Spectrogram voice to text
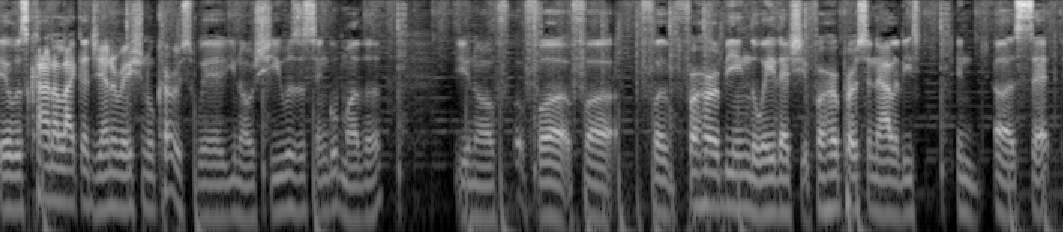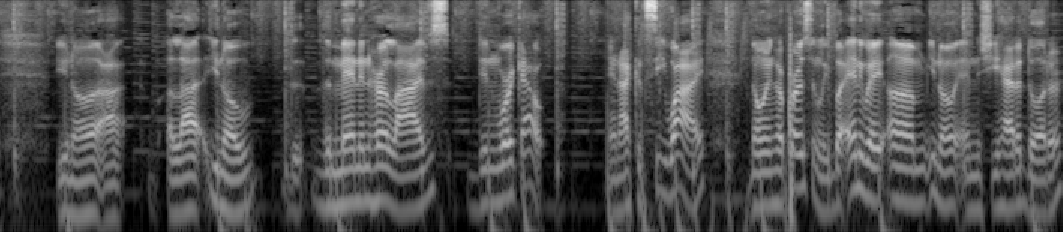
it was kind of like a generational curse where you know she was a single mother you know for for for for her being the way that she for her personality in uh, set you know I, a lot you know the, the men in her lives didn't work out. And I could see why, knowing her personally. But anyway, um, you know, and she had a daughter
